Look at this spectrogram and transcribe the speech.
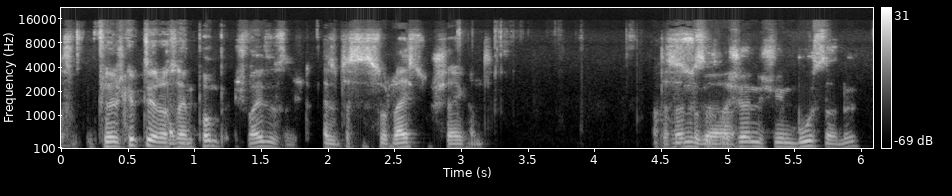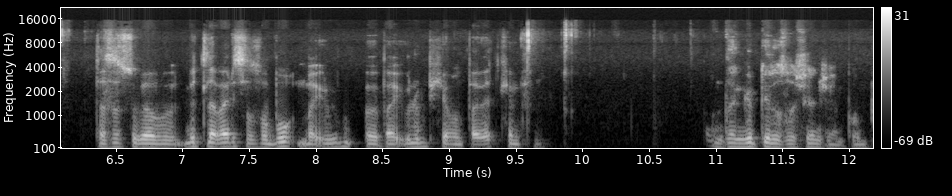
Das, vielleicht gibt dir das Also- einen Pump, ich weiß es nicht. Also das ist so leistungssteigernd. Das Dann ist ist das sogar- wahrscheinlich wie ein Booster, ne? Das ist sogar, mittlerweile ist das verboten bei, äh, bei Olympia und bei Wettkämpfen. Und dann gibt dir das wahrscheinlich einen Pump.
